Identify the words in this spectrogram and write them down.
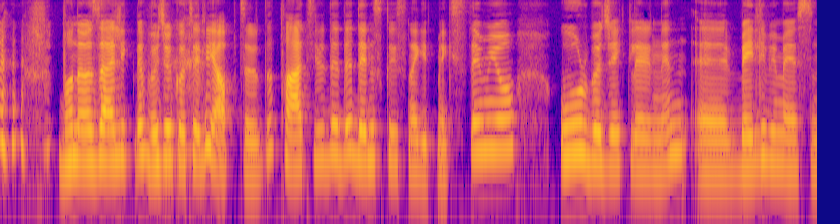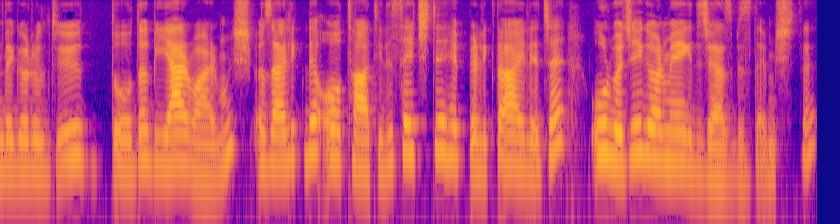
Bana özellikle böcek oteli yaptırdı. Tatilde de deniz kıyısına gitmek istemiyor. Uğur böceklerinin e, belli bir mevsimde görüldüğü doğuda bir yer varmış. Özellikle o tatili seçti. Hep birlikte ailece Uğur böceği görmeye gideceğiz biz demişti.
